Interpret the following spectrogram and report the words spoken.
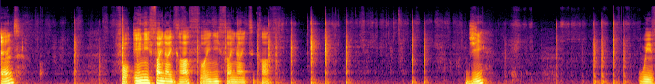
and for any finite graph, for any finite graph G with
